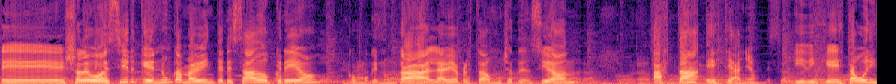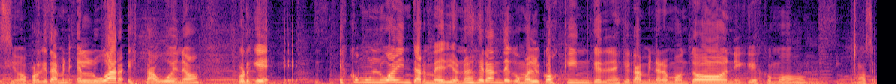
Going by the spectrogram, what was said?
Eh, yo debo decir que nunca me había interesado, creo, como que nunca le había prestado mucha atención hasta este año. Y dije, está buenísimo, porque también el lugar está bueno, porque eh, es como un lugar intermedio, no es grande como el Cosquín, que tenés que caminar un montón y que es como, no sé,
